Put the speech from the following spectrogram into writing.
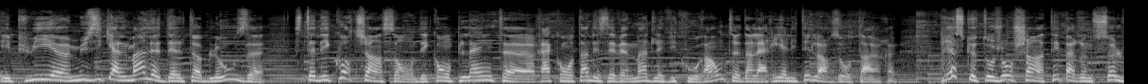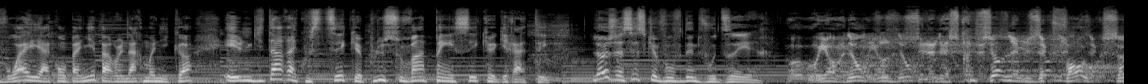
Et puis, euh, musicalement, le Delta Blues, c'était des courtes chansons, des complaintes euh, racontant des événements de la vie courante dans la réalité de leurs auteurs. Presque toujours chantées par une seule voix et accompagnées par une harmonica et une guitare acoustique plus souvent pincée que grattée. Là, je sais ce que vous venez de vous dire. Oh, voyons donc, c'est la description de la musique folk, ça.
